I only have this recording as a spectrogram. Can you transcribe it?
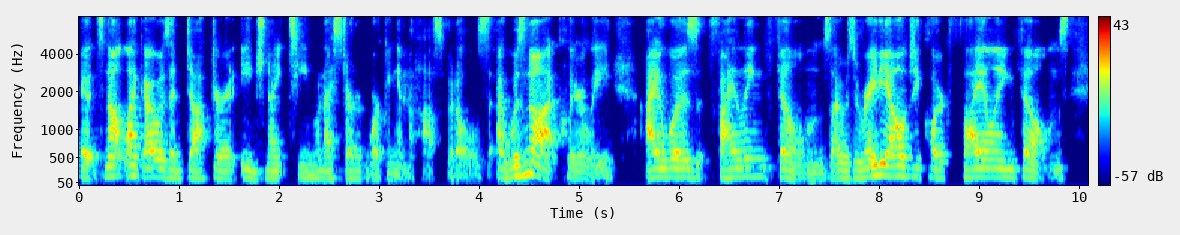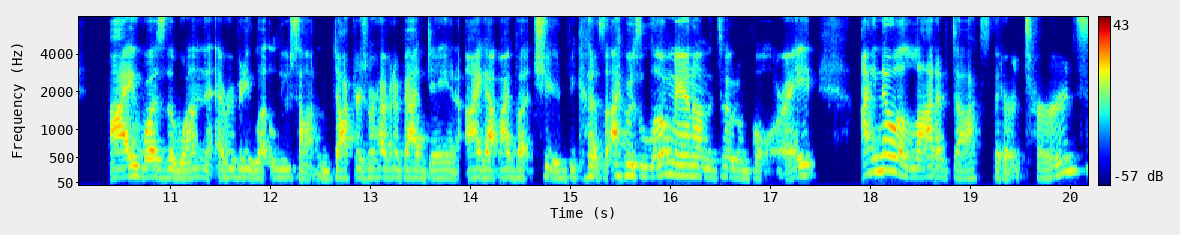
It's not like i was a doctor at age 19 when i started working in the hospitals. I was not clearly. I was filing films. I was a radiology clerk filing films. I was the one that everybody let loose on. Doctors were having a bad day and I got my butt chewed because I was low man on the totem pole, right? I know a lot of docs that are turds,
